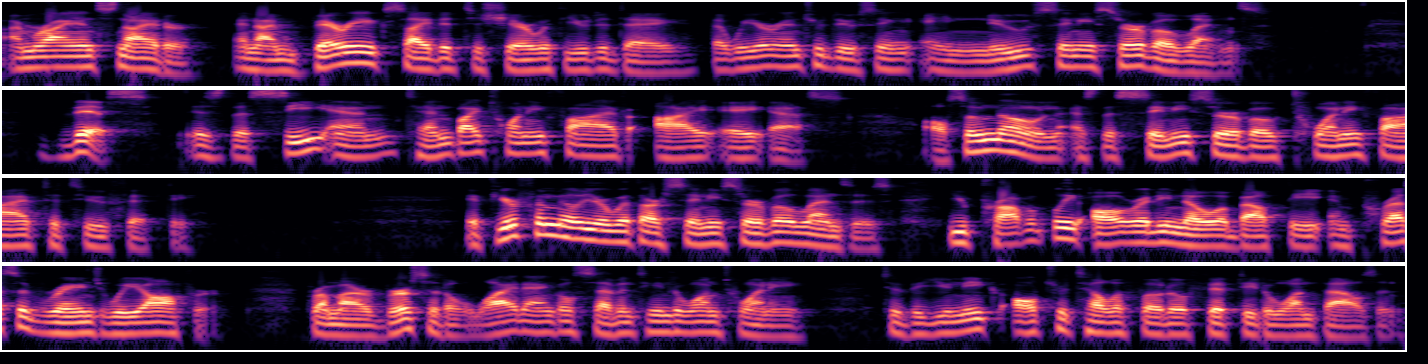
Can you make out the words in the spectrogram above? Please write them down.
I'm Ryan Snyder, and I'm very excited to share with you today that we are introducing a new Cineservo lens. This is the CN 10x25 IAS, also known as the Cineservo 25 to 250. If you're familiar with our Cineservo lenses, you probably already know about the impressive range we offer from our versatile wide angle 17 to 120 to the unique ultra telephoto 50 to 1000.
